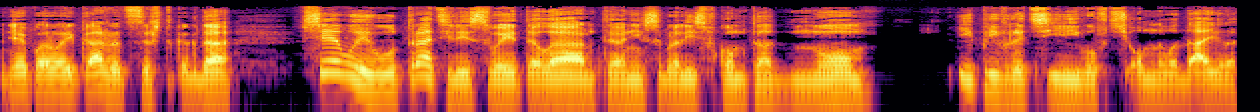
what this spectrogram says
Мне порой кажется, что когда все вы утратили свои таланты, они собрались в ком-то одном и превратили его в темного дайвера.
